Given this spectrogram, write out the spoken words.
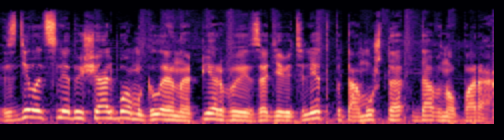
сделать следующий альбом Глена, первый за 9 лет, потому что давно пора».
